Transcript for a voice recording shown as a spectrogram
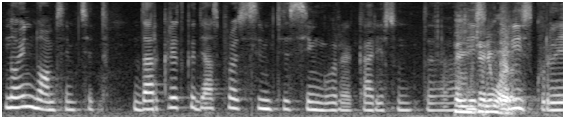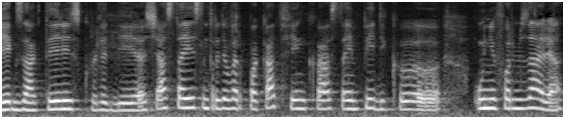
Noi nu am simțit. Dar cred că diaspora se simte singură care sunt uh, Pe interior. riscurile, exact, riscurile de și asta este într-adevăr păcat, fiindcă asta împiedică uniformizarea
